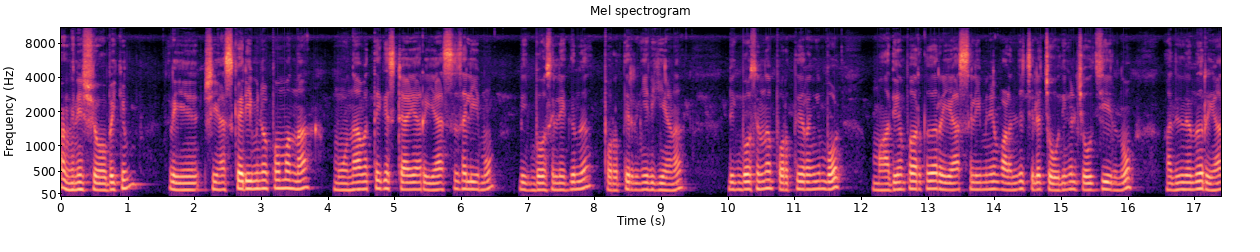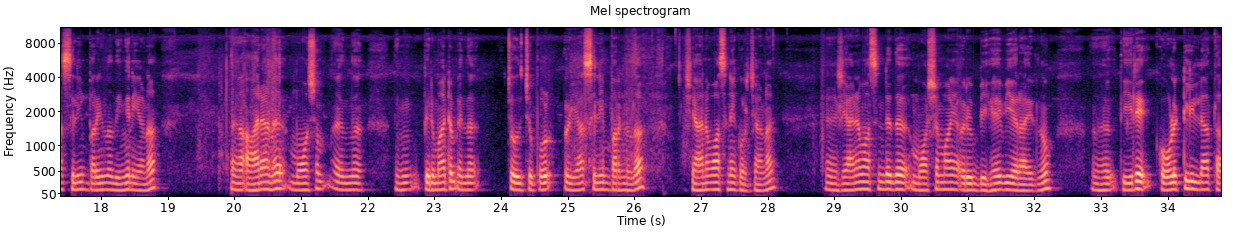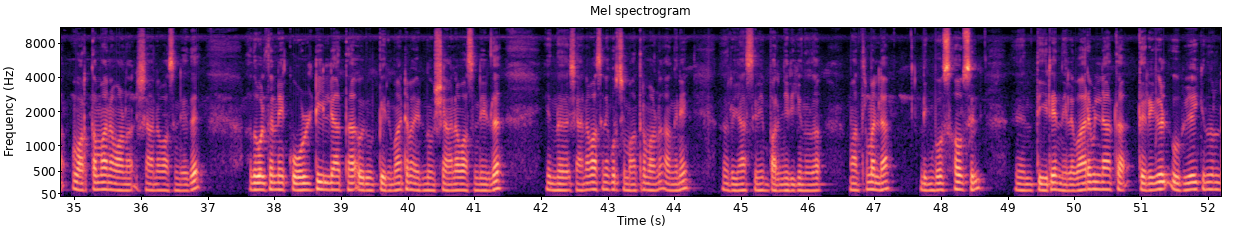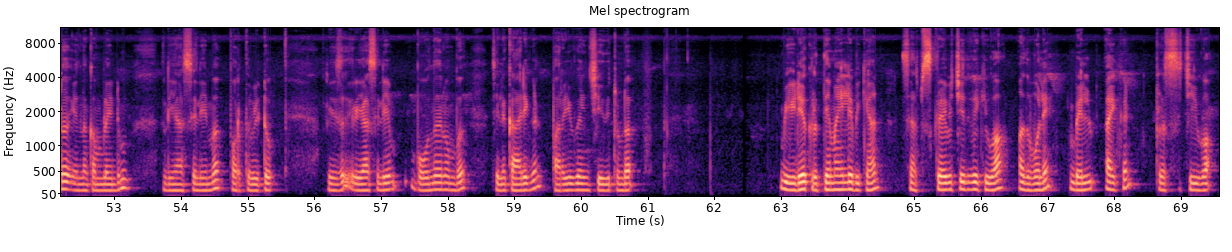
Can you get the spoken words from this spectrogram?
അങ്ങനെ ശോഭയ്ക്കും ഷിയാസ് കരീമിനൊപ്പം വന്ന മൂന്നാമത്തെ ഗസ്റ്റായ റിയാസ് സലീമും ബിഗ് ബോസിലേക്ക് നിന്ന് പുറത്തിറങ്ങിയിരിക്കുകയാണ്. ബിഗ് ബോസിൽ നിന്ന് പുറത്തിറങ്ങുമ്പോൾ മാധ്യമപ്രവർത്തകർ റിയാസ് സലീമിനെ വളഞ്ഞ ചില ചോദ്യങ്ങൾ ചോദിച്ചിരുന്നു. അതിൽ നിന്ന് റിയാസ് സലീം പറയുന്നത് ഇങ്ങനെയാണ്. ആരാണ് മോശം എന്ന് പെരുമാറ്റം എന്ന് ചോദിച്ചപ്പോൾ റിയാസ് സലീം പറഞ്ഞത് ഷാനവാസിനെ കുറിച്ചാണ്. ഷാനവാസിന്റെത് മോശമായ ഒരു ബിഹേവിയർ ആയിരുന്നു. തീരെ ക്വാളിറ്റി ഇല്ലാത്ത വർത്തമാനമാണ് ഷാനവാസിന്റേത് അതുപോലെ തന്നെ ക്വാളിറ്റി ഇല്ലാത്ത ഒരു പെരുമാറ്റമായിരുന്നു ഷാനവാസിന്റേത് എന്ന് ഷാനവാസിനെ കുറിച്ച് മാത്രമാണ് അങ്ങനെ റിയാസിനെയും പറഞ്ഞിരിക്കുന്നത്. മാത്രമല്ല ബിഗ് ബോസ് ഹൗസിൽ തീരെ നിലവാരമില്ലാത്ത തെറികൾ ഉപയോഗിക്കുന്നുണ്ട് എന്ന കംപ്ലൈന്റും റിയാസ് സലീം പുറത്തുവിട്ടു. റിയാസ് സലീം പോകുന്നതിന് മുമ്പ് ചില കാര്യങ്ങൾ പറയുകയും ചെയ്തിട്ടുണ്ട്. വീഡിയോ കൃത്യമായി ലഭിക്കാൻ സബ്സ്ക്രൈബ് ചെയ്ത് വയ്ക്കുക. അതുപോലെ ബെൽ ഐക്കൺ പ്രസ് ചെയ്യുക.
